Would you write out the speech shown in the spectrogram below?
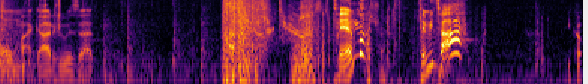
Oh my god, who is that? Tim? Let's. Timmy Ta? Eco.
